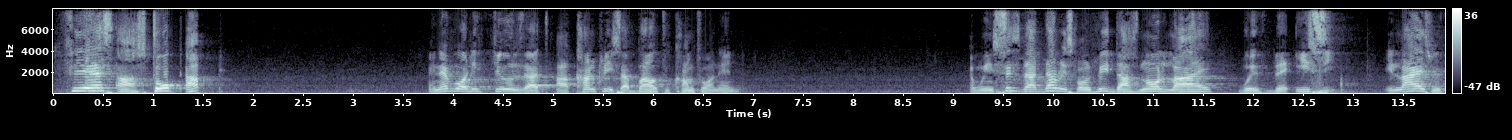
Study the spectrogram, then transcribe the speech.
fears are stoked up, and everybody feels that our country is about to come to an end. And we insist that that responsibility does not lie with the EC, it lies with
